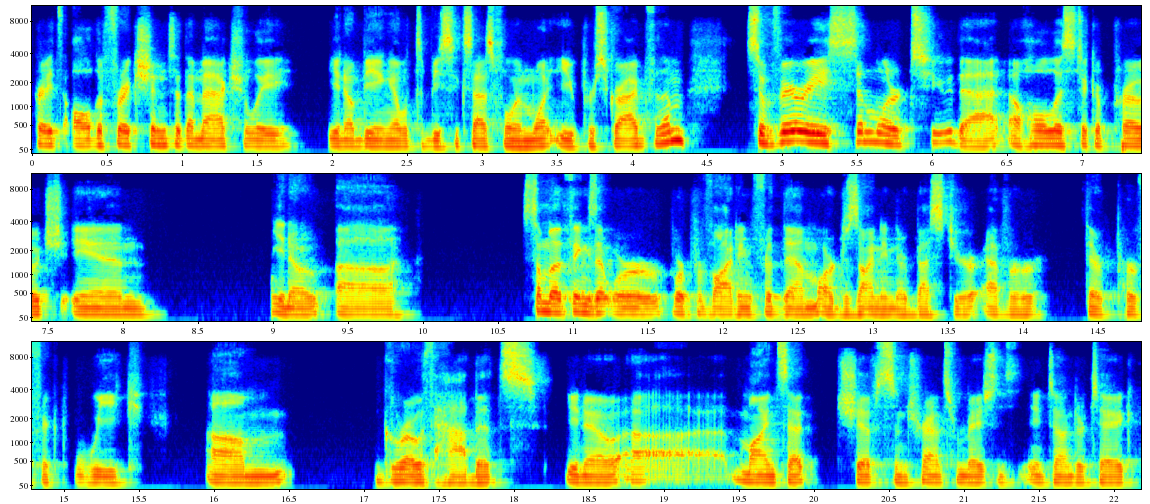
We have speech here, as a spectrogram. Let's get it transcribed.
creates all the friction to them actually, you know, being able to be successful in what you prescribe for them. So very similar to that, a holistic approach in, you know, uh, some of the things that we're we're providing for them are designing their best year ever, their perfect week, um, growth habits, you know, uh, mindset shifts and transformations they need to undertake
